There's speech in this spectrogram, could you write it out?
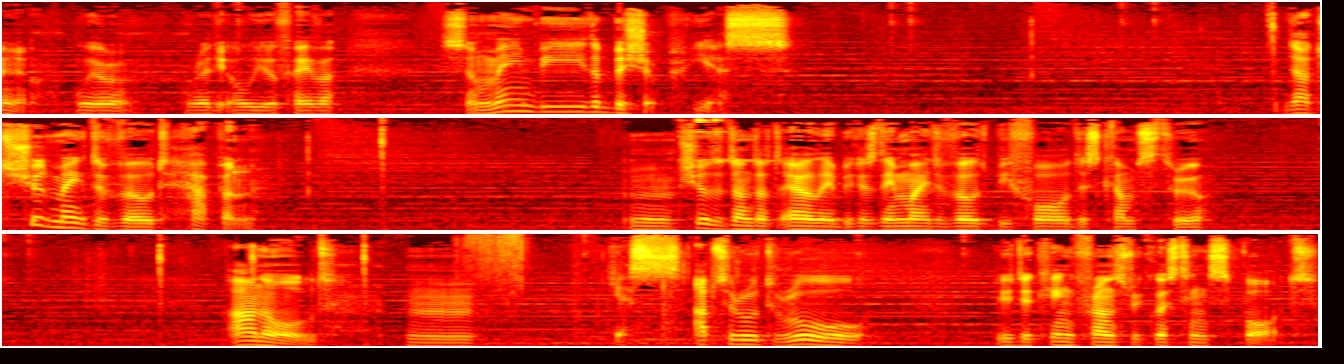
yeah, we already owe you a favor. So maybe the bishop, yes. That should make the vote happen. Mm, should have done that early because they might vote before this comes through. Arnold. Mm, yes, absolute rule due to King Franz requesting sport.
